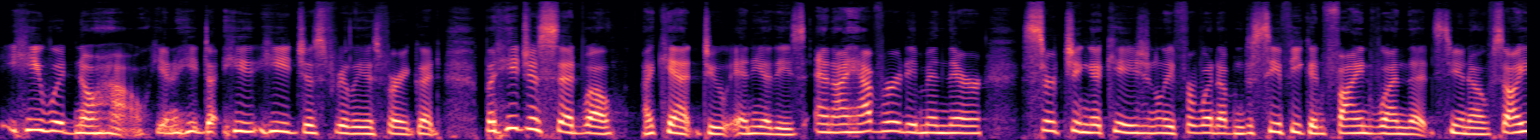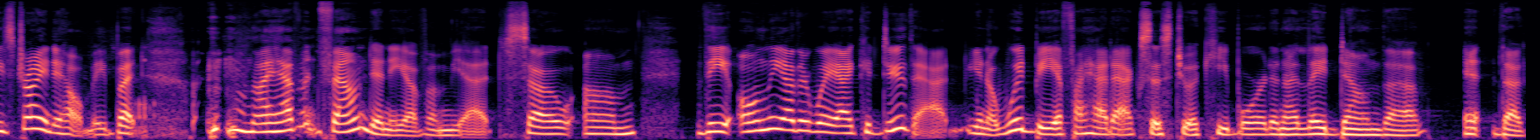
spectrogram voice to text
he would know how. You know, he he he just really is very good. But he just said, "Well, I can't do any of these." And I have heard him in there searching occasionally for one of them to see if he can find one that's you know. So he's trying to help me, but I haven't found any of them yet. So. Um, the only other way I could do that, you know, would be if I had access to a keyboard and I laid down the the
